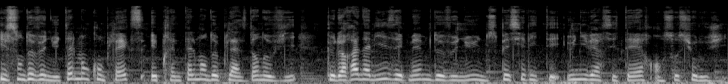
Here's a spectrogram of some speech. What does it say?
Ils sont devenus tellement complexes et prennent tellement de place dans nos vies que leur analyse est même devenue une spécialité universitaire en sociologie.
